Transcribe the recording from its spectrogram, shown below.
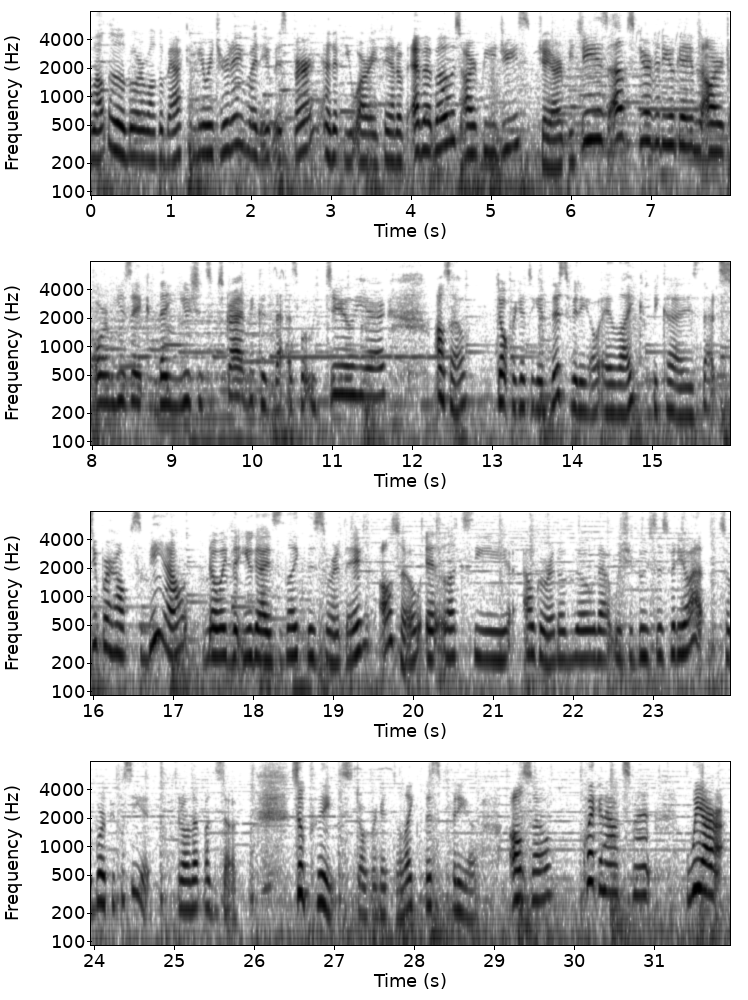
welcome or welcome back if you're returning. My name is Bert, and if you are a fan of MMOs, RPGs, JRPGs, obscure video games, art, or music, then you should subscribe because that is what we do here. Also, don't forget to give this video a like because that super helps me out knowing that you guys like this sort of thing. Also, it lets the algorithm know that we should boost this video up so more people see it and all that fun stuff. So please don't forget to like this video. Also, quick announcement, we are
